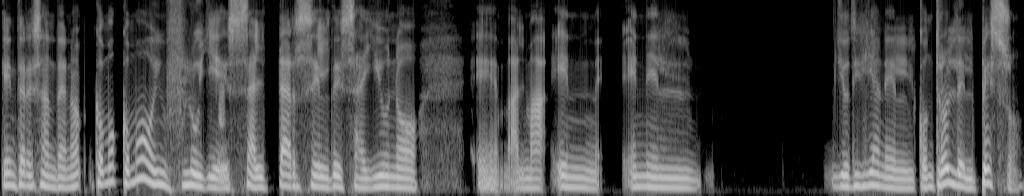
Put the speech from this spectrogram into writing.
Qué interesante, ¿no? ¿Cómo, cómo influye saltarse el desayuno eh, Alma, en, en el, yo diría, en el control del peso.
